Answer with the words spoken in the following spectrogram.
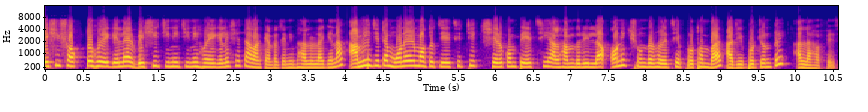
বেশি শক্ত হয়ে গেলে আর বেশি চিনি চিনি হয়ে গেলে সেটা আমার কেন জানি ভালো লাগে না। আমি যেটা মনের মতো চেয়েছি ঠিক সেরকম পেয়েছি। আলহামদুলিল্লাহ অনেক সুন্দর হয়েছে প্রথমবার। আজ এ পর্যন্তই। আল্লাহ হাফেজ।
